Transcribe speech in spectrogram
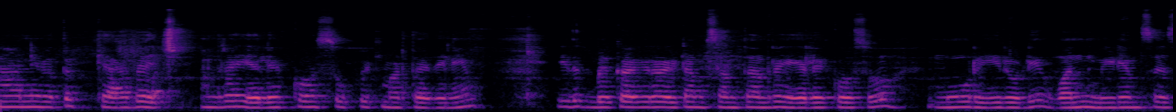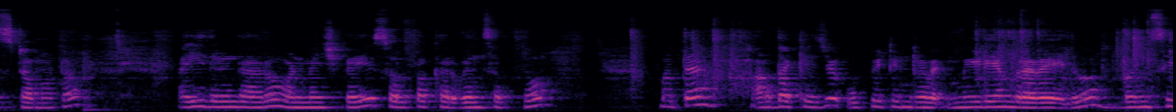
ನಾನಿವತ್ತು ಕ್ಯಾಬೇಜ್ ಅಂದರೆ ಎಲೆಕೋಸು ಉಪ್ಪಿಟ್ಟು ಮಾಡ್ತಾಯಿದ್ದೀನಿ ಇದಕ್ಕೆ ಬೇಕಾಗಿರೋ ಐಟಮ್ಸ್ ಅಂತ ಅಂದರೆ ಎಲೆಕೋಸು, ಮೂರು ಈರುಳ್ಳಿ ಒನ್ ಮೀಡಿಯಮ್ ಸೈಜ್ ಟೊಮೊಟೊ, ಐದರಿಂದ ಆರು ಒಣಮೆಣ್ಸಿಕಾಯಿ ಸ್ವಲ್ಪ ಕರ್ಬೇವಿನ ಸೊಪ್ಪು, ಮತ್ತು ಅರ್ಧ ಕೆ ಜಿ ಉಪ್ಪಿಟ್ಟಿನ ರವೆ ಮೀಡಿಯಮ್ ರವೆ ಇದು. ಬನ್ಸಿ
